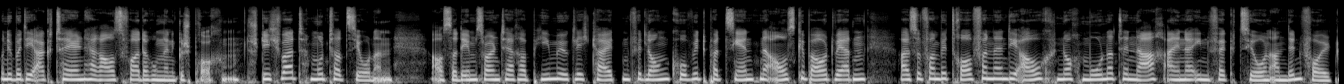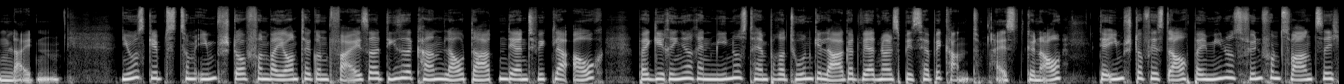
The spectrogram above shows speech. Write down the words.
und über die aktuellen Herausforderungen gesprochen. Stichwort Mutationen. Außerdem sollen Therapiemöglichkeiten für Long-Covid-Patienten ausgebaut werden, also von Betroffenen, die auch noch Monate nach einer Infektion an den Folgen leiden. News gibt's zum Impfstoff von BioNTech und Pfizer. Dieser kann laut Daten der Entwickler auch bei geringeren Minustemperaturen gelagert werden als bisher bekannt. Heißt genau, der Impfstoff ist auch bei minus 25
